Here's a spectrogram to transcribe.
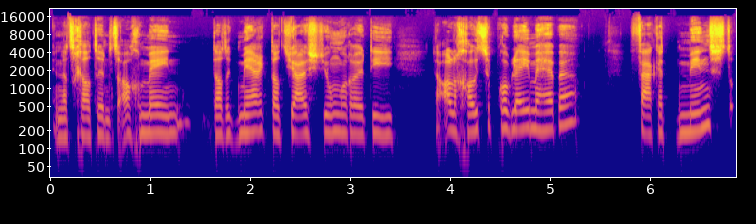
En dat geldt in het algemeen dat ik merk dat juist jongeren die de allergrootste problemen hebben, vaak het minst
